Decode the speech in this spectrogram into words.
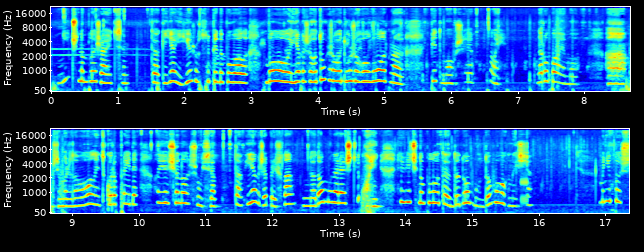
Ніч наближається. Так, я їжу собі добувала, бо я вже дуже дуже голодна. Підемо вже. Ой, нарубаємо. А, вже можливо олень скоро прийде, а я ще ношуся. Так, я вже прийшла додому нарешті. Ой, вічно плути додому, до вогнища. Мені пише,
